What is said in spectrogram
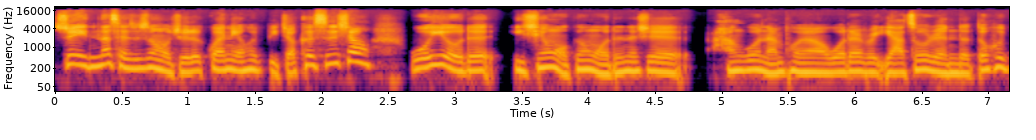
所以那才是这种我觉得观念会比较。可是像我有的以前我跟我的那些韩国男朋友啊，whatever 亚洲人的都会，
